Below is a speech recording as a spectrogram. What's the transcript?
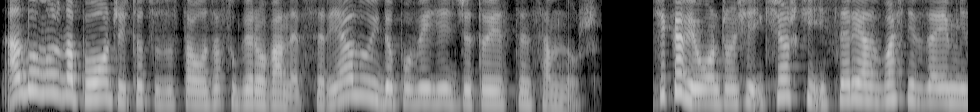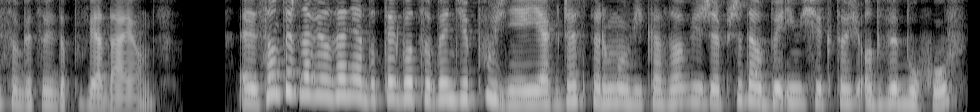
Albo można połączyć to, co zostało zasugerowane w serialu i dopowiedzieć, że to jest ten sam nóż. Ciekawie łączą się i książki, i serial, właśnie wzajemnie sobie coś dopowiadając. E, są też nawiązania do tego, co będzie później, jak Jasper mówi Kazowi, że przydałby im się ktoś od wybuchów.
